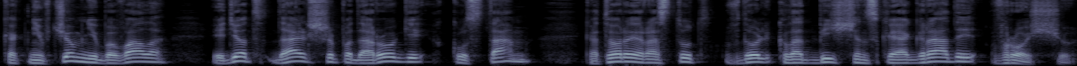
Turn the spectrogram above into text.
как ни в чем не бывало, идет дальше по дороге к кустам, которые растут вдоль кладбищенской ограды в рощу,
